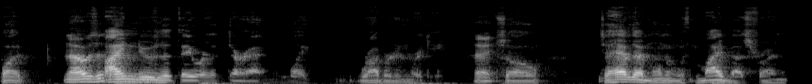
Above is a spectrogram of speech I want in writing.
but No, was it? I knew that they were at their end, like Robert and Ricky. Right. So to have that moment with my best friend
